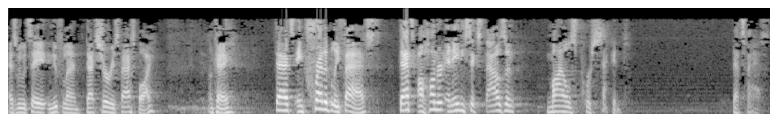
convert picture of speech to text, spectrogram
As we would say in Newfoundland, that sure is fast by. Okay. That's incredibly fast. That's 186,000 miles per second. That's fast.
